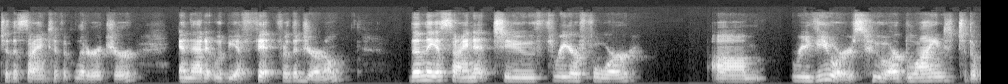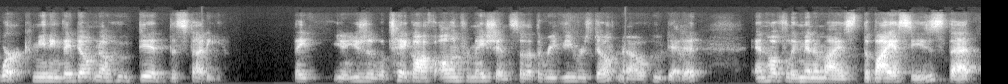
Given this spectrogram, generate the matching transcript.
to the scientific literature and that it would be a fit for the journal. Then they assign it to three or four um, reviewers who are blind to the work, meaning they don't know who did the study. They you know, usually will take off all information so that the reviewers don't know who did it and hopefully minimize the biases that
